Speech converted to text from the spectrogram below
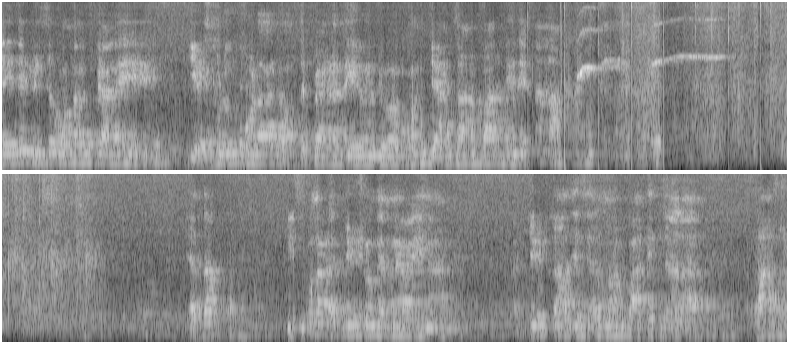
అయితే మిస్ ఉండదు కానీ ఎప్పుడు కూడా కొత్తపేట నియోజకవర్గం జనసేన పార్టీదే నా నమ్మకం. తీసుకున్నాడు అధ్యక్షుడు నిర్ణయం అయినా అధ్యక్షుడు ఆదేశాలు మనం పాటించాలా? రాష్ట్ర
